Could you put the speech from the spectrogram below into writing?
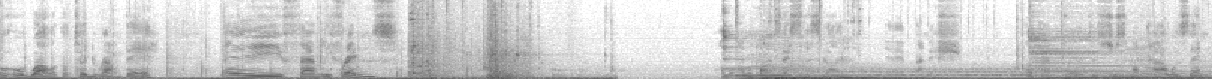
oh, oh, wow, I got turned around there. Hey, family friends. Then?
